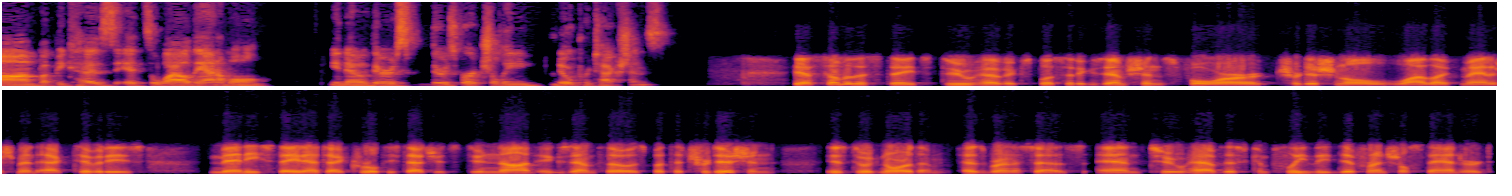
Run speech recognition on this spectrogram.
um, but because it's a wild animal you know there's there's virtually no protections yeah some of the states do have explicit exemptions for traditional wildlife management activities many state anti-cruelty statutes do not exempt those but the tradition is to ignore them as brenna says and to have this completely differential standard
